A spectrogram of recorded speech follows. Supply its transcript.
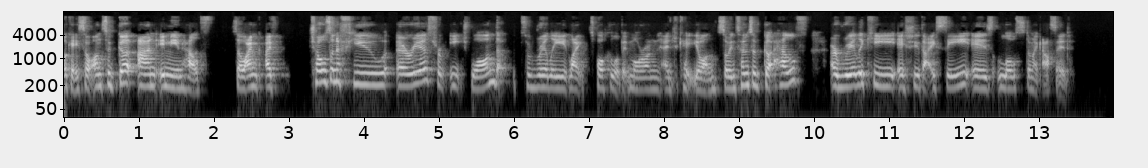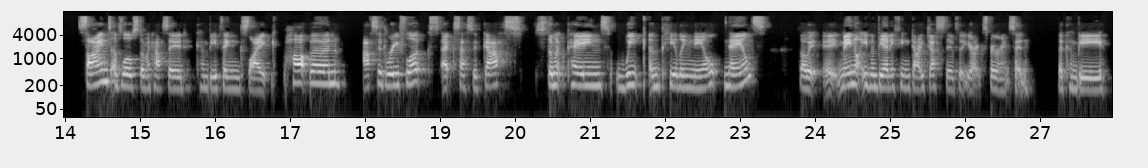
Okay, so on to gut and immune health. So I'm, I've chosen a few areas from each one that to really like talk a little bit more on and educate you on. So in terms of gut health, a really key issue that I see is low stomach acid. Signs of low stomach acid can be things like heartburn, acid reflux, excessive gas, stomach pains, weak and peeling nail- nails. So it, it may not even be anything digestive that you're experiencing. There can be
